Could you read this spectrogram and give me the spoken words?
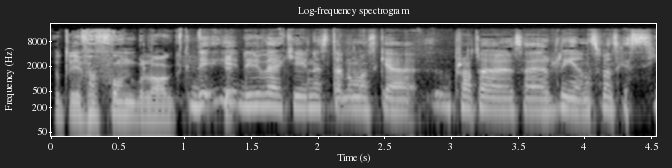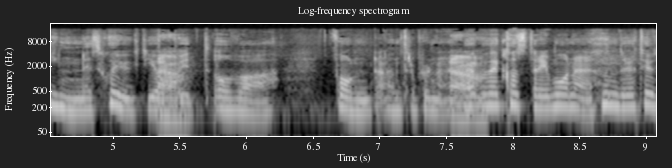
att driva fondbolag. Det, det verkar ju nästan, om man ska prata så här ren svenska, sinnessjukt jobbigt att vara fondentreprenör. Ja. Vad, vad kostar det i månaden? 100 000?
